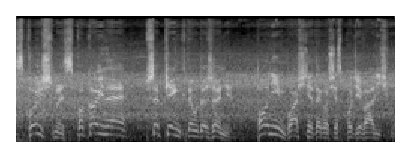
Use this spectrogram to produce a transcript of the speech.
Spójrzmy, spokojne, przepiękne uderzenie. Po nim właśnie tego się spodziewaliśmy.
